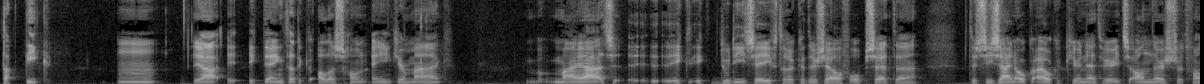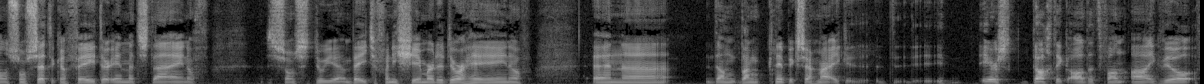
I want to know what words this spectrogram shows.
tactiek? Mm, ja, ik, ik denk dat ik alles gewoon één keer maak. Maar ja, ik, ik doe die zeefdrukken er zelf op zetten. Dus die zijn ook elke keer net weer iets anders. Soort van, soms zet ik een veter in met Stijn. Of soms doe je een beetje van die shimmer er doorheen. Of, en eh, dan, dan knip ik zeg maar... Ik, eerst dacht ik altijd van... Ah, ik wil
